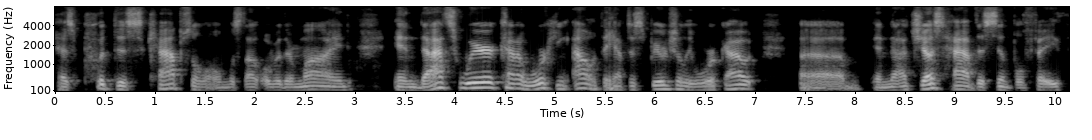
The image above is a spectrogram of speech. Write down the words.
has put this capsule almost out over their mind. And that's where kind of working out, they have to spiritually work out um, and not just have the simple faith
